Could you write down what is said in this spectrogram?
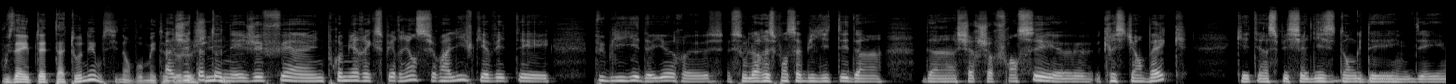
vous avez peut-être tâtonné aussi dans vos méthodologies. Ah, j'ai tâtonné, j'ai fait une première expérience sur un livre qui avait été publié d'ailleurs euh, sous la responsabilité d'un chercheur français, euh, Christian Beck, qui était un spécialiste donc des, des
